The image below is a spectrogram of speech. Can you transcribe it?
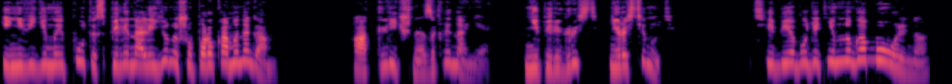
и невидимые путы спеленали юношу по рукам и ногам. Отличное заклинание. Не перегрызть, не растянуть. Тебе будет немного больно,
